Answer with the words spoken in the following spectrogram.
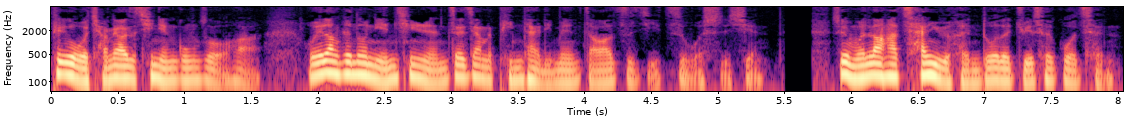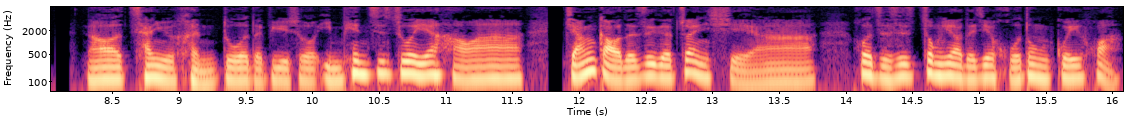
譬如我强调是青年工作的话，我会让更多年轻人在这样的平台里面找到自己自我实现。所以我们让他参与很多的决策过程，然后参与很多的，比如说影片制作也好啊，讲稿的这个撰写啊，或者是重要的一些活动规划。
